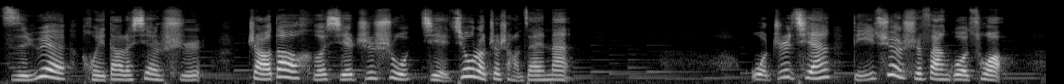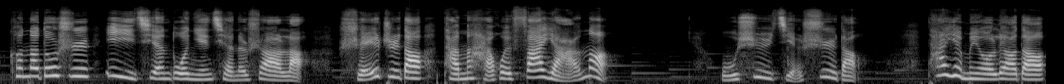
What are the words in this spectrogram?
紫月回到了现实，找到和谐之树，解救了这场灾难。我之前的确是犯过错，可那都是一千多年前的事儿了，谁知道它们还会发芽呢？无序解释道，他也没有料到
